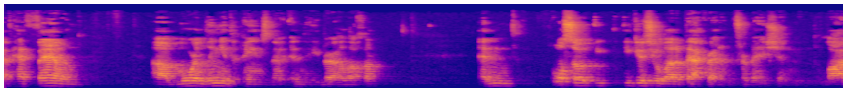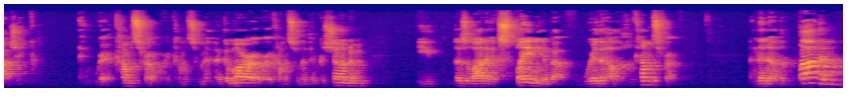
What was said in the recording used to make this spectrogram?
I've have found uh, more lenient opinions in the, in the Biur Halacha. And also, he, gives you a lot of background information, logic, and where it comes from, where it comes from in the Gemara, where it comes from in the Rishonim. He does a lot of explaining about where the halacha comes from. And then at the bottom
